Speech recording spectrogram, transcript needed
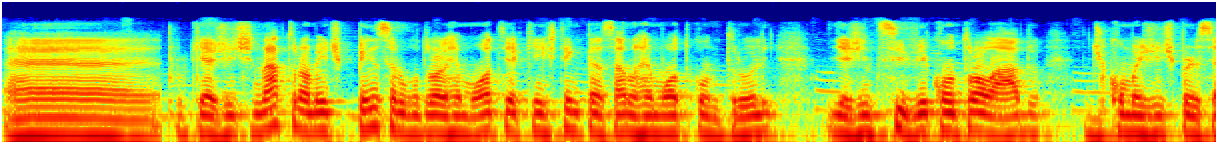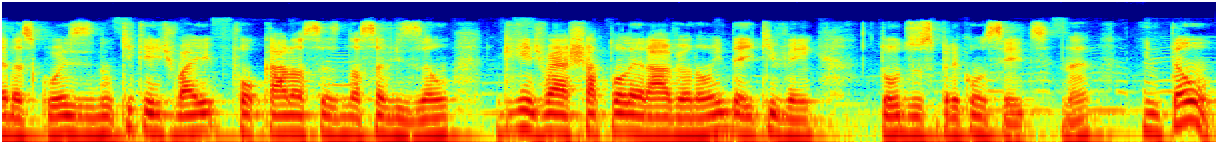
é, porque a gente naturalmente pensa no controle remoto e aqui a gente tem que pensar no remoto controle e a gente se vê controlado de como a gente percebe as coisas, no que, que a gente vai focar nossa, nossa visão, no que, que a gente vai achar tolerável ou não, e daí que vem todos os preconceitos, né? Então,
